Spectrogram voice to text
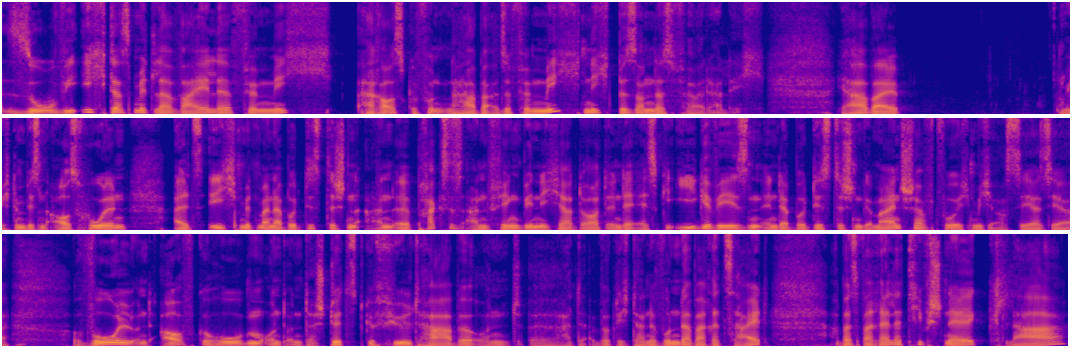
so wie ich das mittlerweile für mich herausgefunden habe, also für mich nicht besonders förderlich. Ja, weil möchte ein bisschen ausholen. Als ich mit meiner buddhistischen An äh, Praxis anfing, bin ich ja dort in der SGI gewesen, in der buddhistischen Gemeinschaft, wo ich mich auch sehr, sehr wohl und aufgehoben und unterstützt gefühlt habe und äh, hatte wirklich da eine wunderbare Zeit. Aber es war relativ schnell klar,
